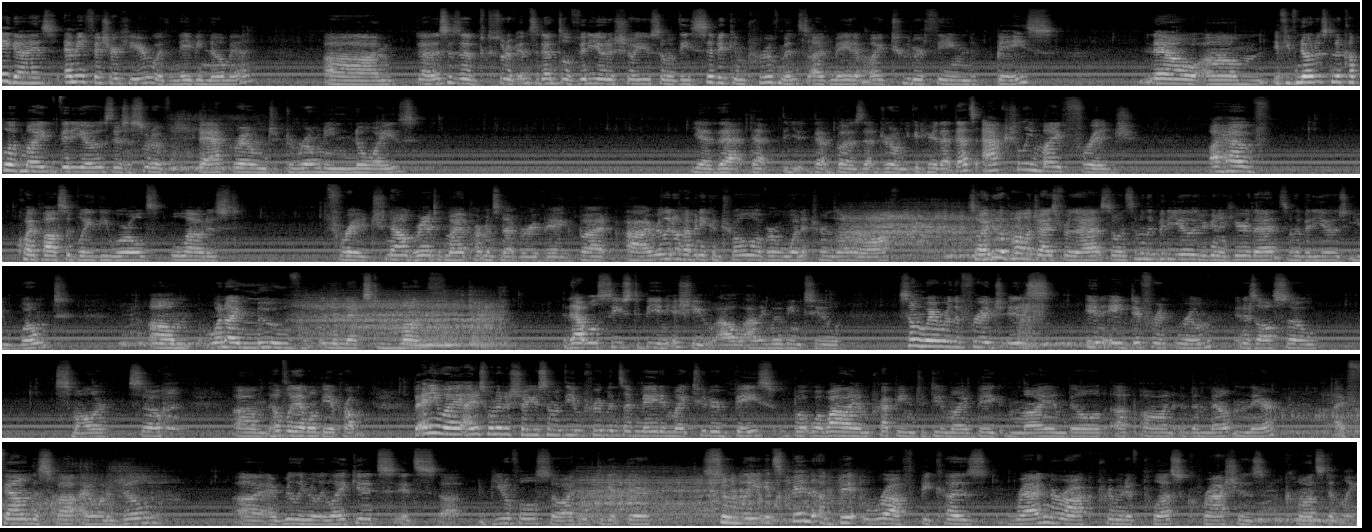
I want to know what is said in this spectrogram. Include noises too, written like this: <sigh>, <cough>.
Hey guys, Emmy Fischer here with Navy Nomad. Um, uh, this is a sort of incidental video to show you some of the civic improvements I've made at my Tudor-themed base. Now, um, if you've noticed in a couple of my videos, there's a sort of background droning noise. Yeah, that, that, that buzz, that drone, you can hear that. That's actually my fridge. I have quite possibly the world's loudest fridge. Now, granted, my apartment's not very big, but I really don't have any control over when it turns on or off. So I do apologize for that. So in some of the videos, you're going to hear that. In some of the videos, you won't. Um, when I move in the next month, that will cease to be an issue. I'll, I'll be moving to somewhere where the fridge is in a different room and is also smaller. So <laughs> um, hopefully that won't be a problem. But anyway, I just wanted to show you some of the improvements I've made in my Tudor base, but while I am prepping to do my big Mayan build up on the mountain there. I found the spot I want to build. Uh, I really, really like it. It's uh, beautiful, so I hope to get there soonly. It's been a bit rough because Ragnarok Primitive Plus crashes constantly.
